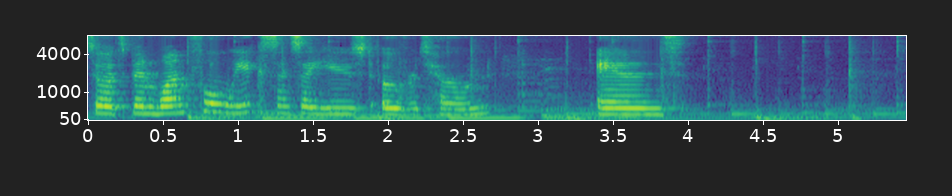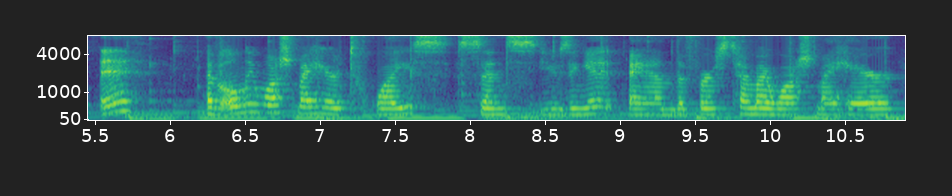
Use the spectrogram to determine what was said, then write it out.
So it's been one full week since I used Overtone, and eh, I've only washed my hair twice since using it, and the first time I washed my hair,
